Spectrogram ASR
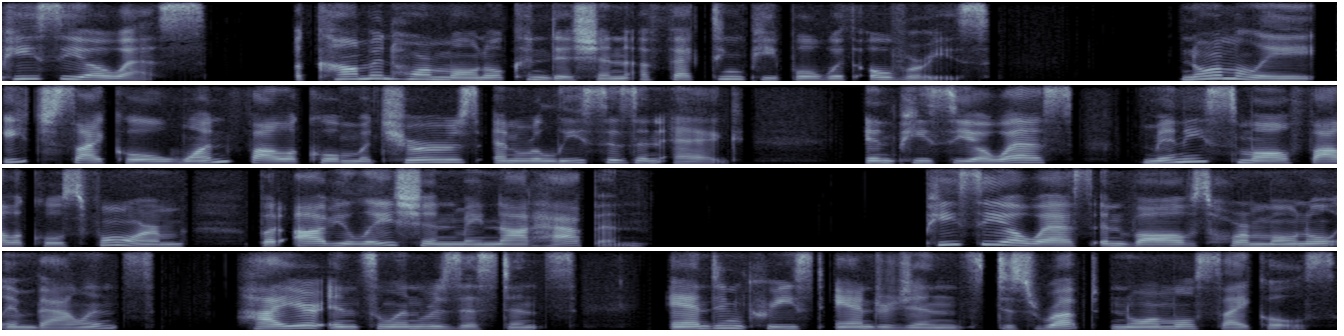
PCOS, a common hormonal condition affecting people with ovaries. Normally, each cycle, one follicle matures and releases an egg. In PCOS, many small follicles form, but ovulation may not happen. PCOS involves hormonal imbalance, higher insulin resistance, and increased androgens disrupt normal cycles.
